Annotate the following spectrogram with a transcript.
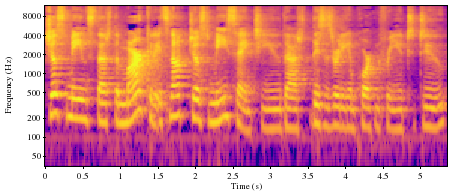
just means that the market, it's not just me saying to you that this is really important for you to do.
